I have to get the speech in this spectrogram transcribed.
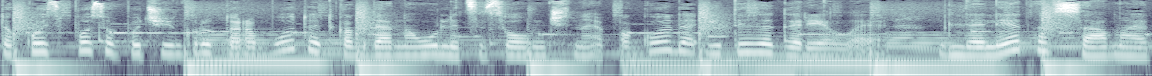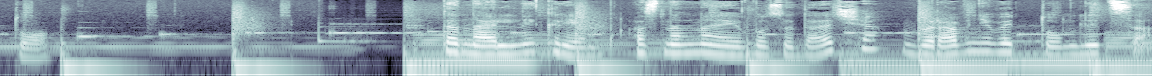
Такой способ очень круто работает, когда на улице солнечная погода и ты загорелая. Для лета самое то. Тональный крем. Основная его задача – выравнивать тон лица,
